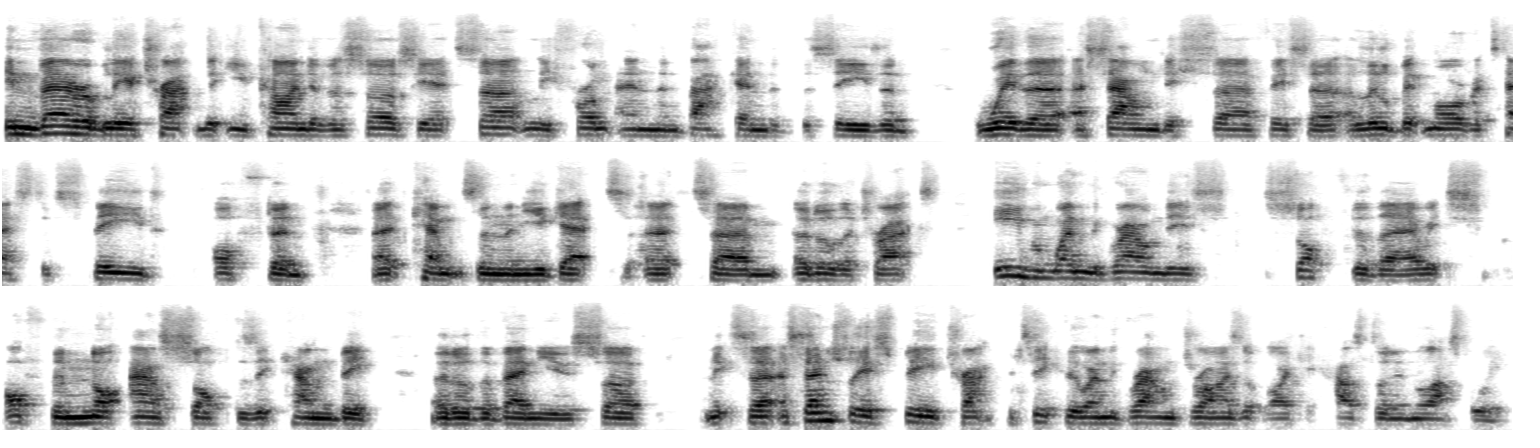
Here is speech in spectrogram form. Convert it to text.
invariably a track that you kind of associate, certainly front end and back end of the season, with a, a soundish surface, a, a, little bit more of a test of speed often at Kempton than you get at um, at other tracks. Even when the ground is softer there, it's often not as soft as it can be at other venues. So it's uh, essentially a speed track, particularly when the ground dries up like it has done in the last week.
